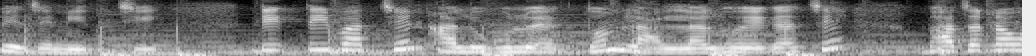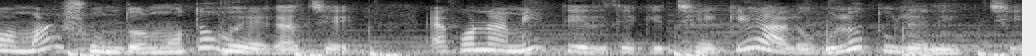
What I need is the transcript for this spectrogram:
ভেজে নিচ্ছি। দেখতেই পাচ্ছেন আলুগুলো একদম লাল লাল হয়ে গেছে, ভাজাটাও আমার সুন্দর মতো হয়ে গেছে। এখন আমি তেল থেকে ছেঁকে আলুগুলো তুলে নিচ্ছি।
